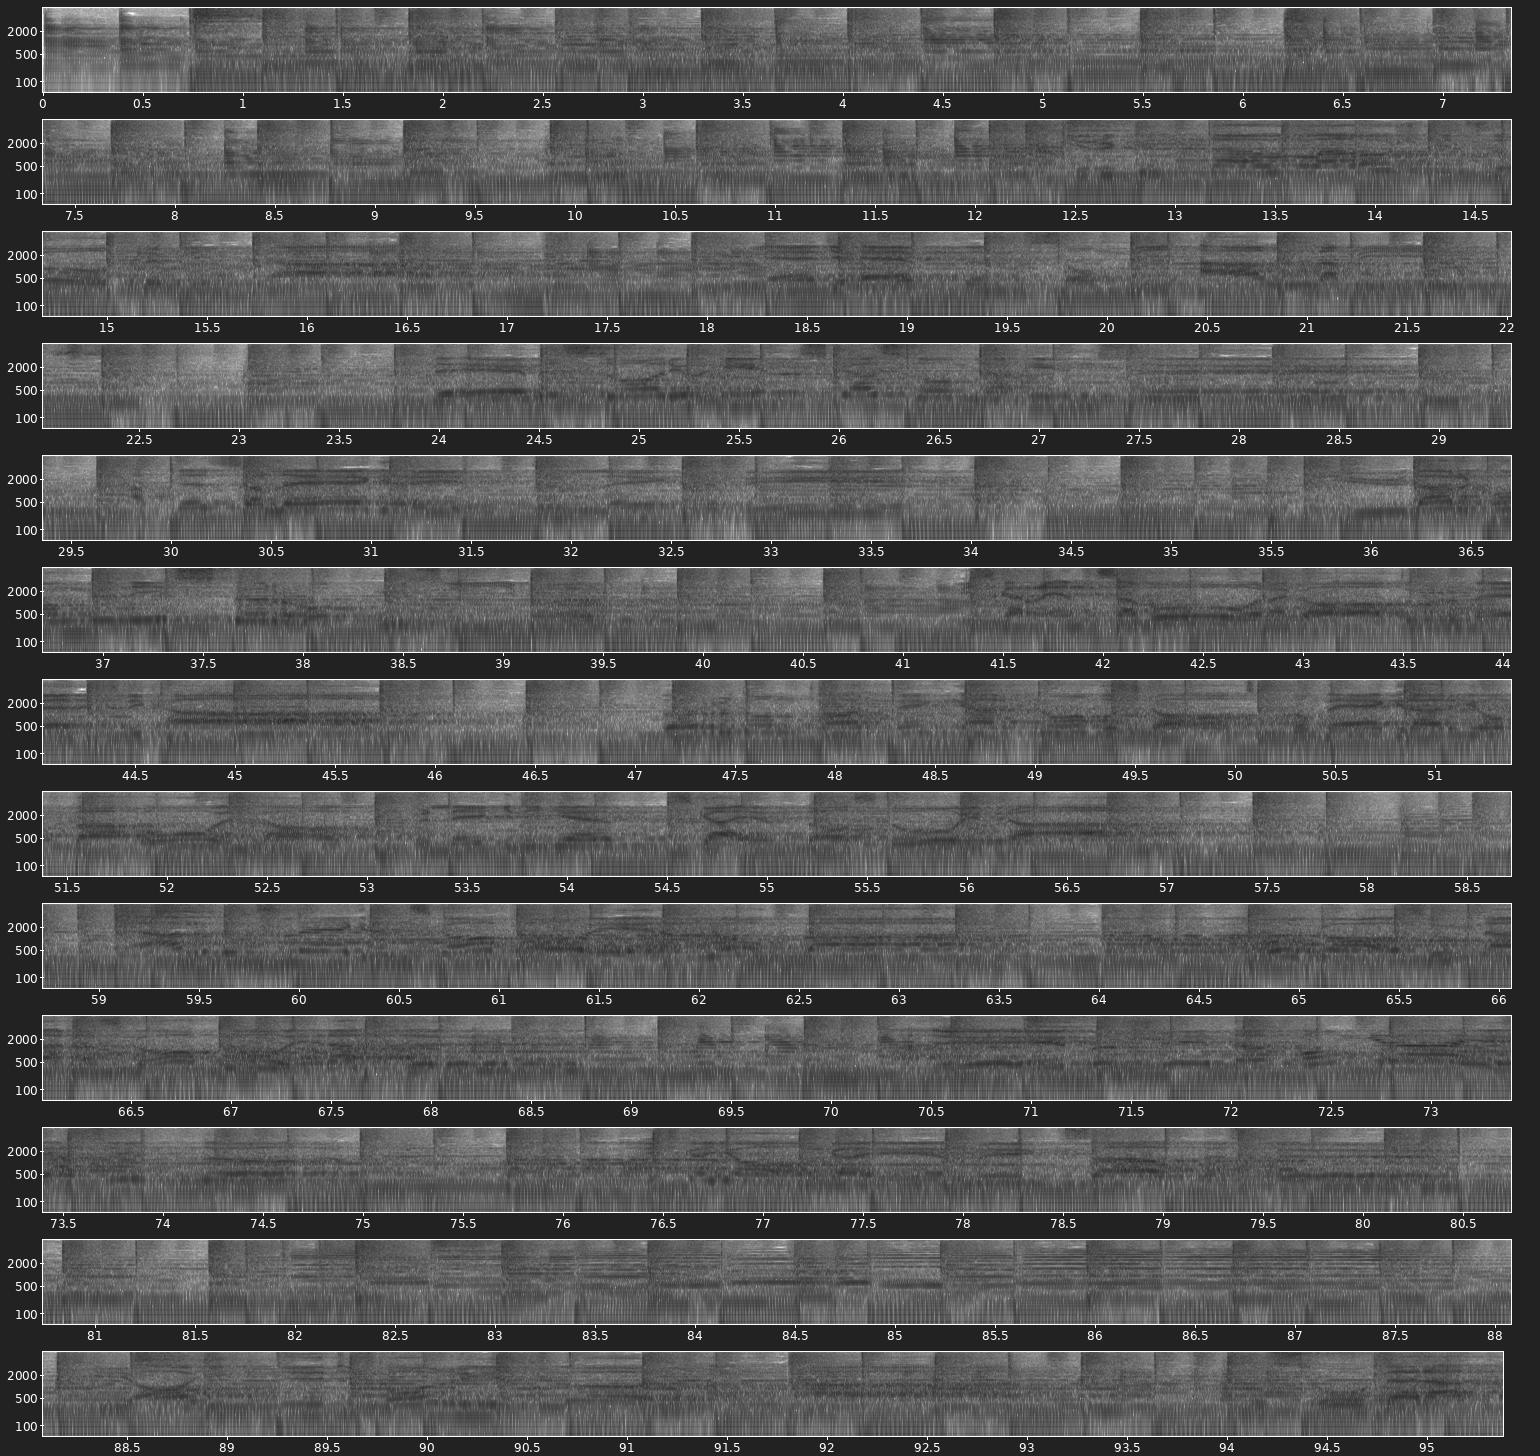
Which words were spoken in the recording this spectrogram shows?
Birkenau och Auschwitz återblickar Glädjeämnen som vi alla minns. Det är med sorg och ilska som jag inser dessa läger inte längre finns Judar, kommunister och muslimer. Vi ska rensa våra gator mätt vi kan För de tar pengar från vår stat. De vägrar jobba och en lag. Förläggningen ska en dag stå i brand. Arbetslägren ska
